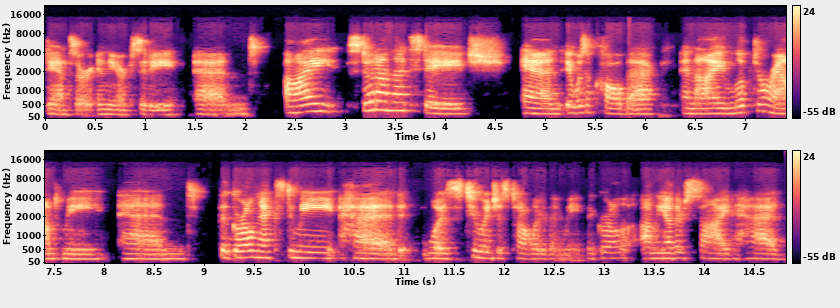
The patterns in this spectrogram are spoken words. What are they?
dancer in New York City. And I stood on that stage and it was a callback. And I looked around me and the girl next to me had was two inches taller than me. The girl on the other side had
